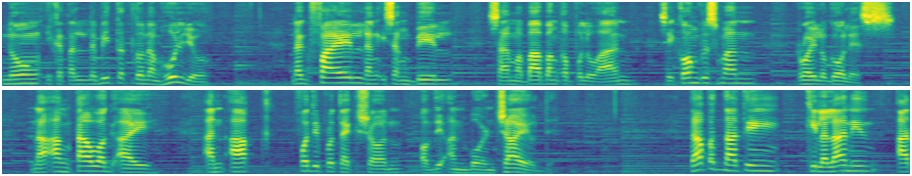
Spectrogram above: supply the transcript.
Noong ikatalabit-tatlo ng Hulyo, nag-file ng isang bill sa mababang kapuluan si Congressman Roy Logoles na ang tawag ay An Act for the Protection of the Unborn Child. Dapat nating kilalanin at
